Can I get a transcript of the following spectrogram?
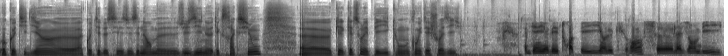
au quotidien à côté de ces, énormes usines d'extraction. quels sont les pays qui ont, été choisis? Eh bien, il y avait trois pays en l'occurrence la Zambie,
